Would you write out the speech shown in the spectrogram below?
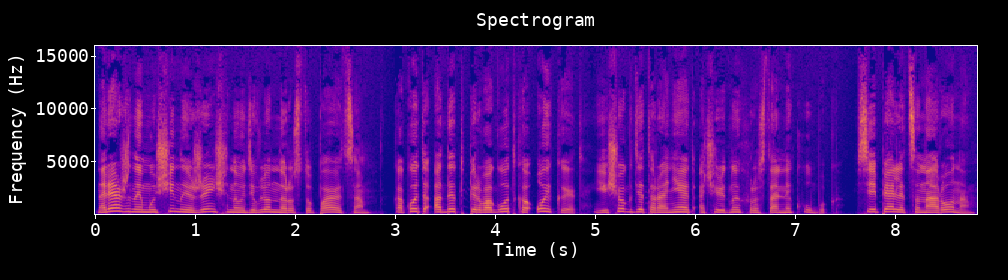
Наряженные мужчины и женщины удивленно расступаются. Какой-то адепт-первогодка ойкает, еще где-то роняет очередной хрустальный кубок. Все пялятся на Арона.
